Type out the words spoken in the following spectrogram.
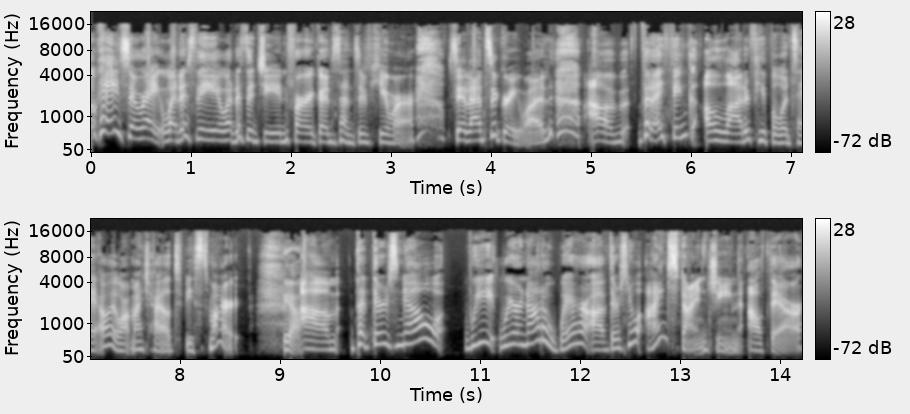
okay so right what is the what is the gene for a good sense of humor? So that's a great one. Um but i think a lot of people would say oh i want my child to be smart. Yeah. Um but there's no we we are not aware of there's no einstein gene out there.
